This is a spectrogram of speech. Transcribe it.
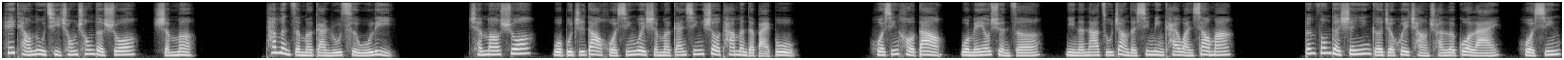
黑条怒气冲冲的说：“什么？他们怎么敢如此无礼？”陈毛说：“我不知道火星为什么甘心受他们的摆布。”火星吼道：“我没有选择，你能拿族长的性命开玩笑吗？”奔风的声音隔着会场传了过来。火星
